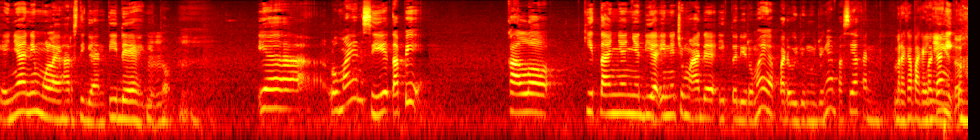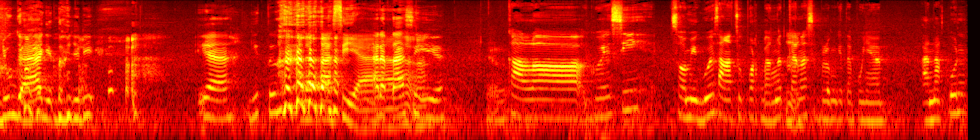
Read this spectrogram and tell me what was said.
kayaknya ini mulai harus diganti deh gitu. Ya lumayan sih tapi kalau kitanya nyediainnya cuma ada itu di rumah ya pada ujung-ujungnya pasti akan Mereka pakainya mereka gitu. ngikut juga gitu. Jadi ya gitu. Adaptasi ya. Adaptasi iya. kalau gue sih suami gue sangat support banget karena sebelum kita punya anak pun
